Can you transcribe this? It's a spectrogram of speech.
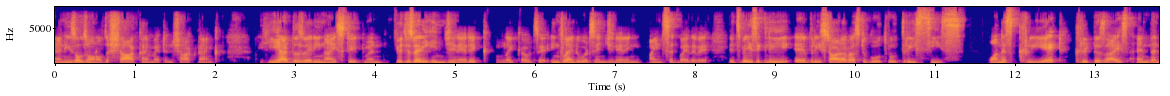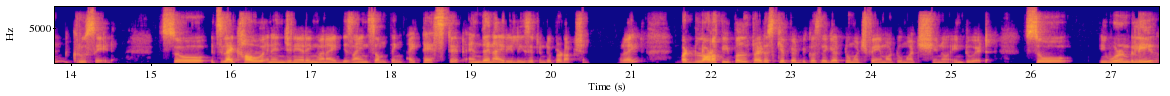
And he's also one of the Shark I met in Shark Tank. He had this very nice statement, which is very engineering, like I would say, inclined towards engineering mindset, by the way. It's basically every startup has to go through three C's. One is create, criticize, and then crusade so it's like how in engineering, when I design something, I test it and then I release it into production, right? But a lot of people try to skip it because they get too much fame or too much, you know, into it. So you wouldn't believe,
